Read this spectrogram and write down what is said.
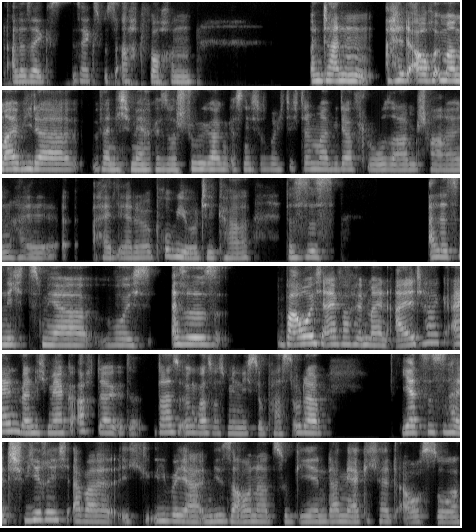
alle sechs, sechs bis acht Wochen. Und dann halt auch immer mal wieder, wenn ich merke, so Stuhlgang ist nicht so richtig, dann mal wieder Flohsamenschalen, Heil, Heilerde, Probiotika. Das ist alles nichts mehr, wo ich, also es, baue ich einfach in meinen Alltag ein, wenn ich merke, ach, da, da ist irgendwas, was mir nicht so passt. Oder jetzt ist es halt schwierig, aber ich liebe ja in die Sauna zu gehen. Da merke ich halt auch so,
